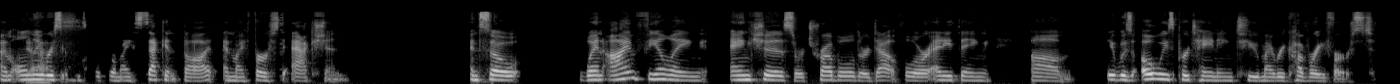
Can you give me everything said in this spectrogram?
I'm only yes. responsible for my second thought and my first action. And so when I'm feeling anxious or troubled or doubtful or anything, um, it was always pertaining to my recovery first.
